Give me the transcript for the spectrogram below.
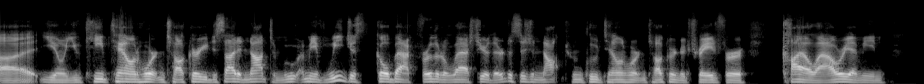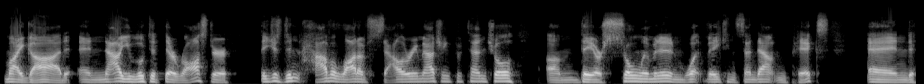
Uh, you know, you keep Talen Horton Tucker. You decided not to move. I mean, if we just go back further to last year, their decision not to include Talen Horton Tucker and to trade for Kyle Lowry. I mean, my God. And now you looked at their roster, they just didn't have a lot of salary matching potential. Um, they are so limited in what they can send out in picks. And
